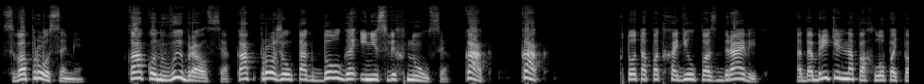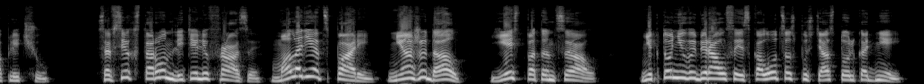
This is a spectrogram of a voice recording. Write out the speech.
с вопросами. Как он выбрался? Как прожил так долго и не свихнулся? Как? Как? Кто-то подходил поздравить, одобрительно похлопать по плечу. Со всех сторон летели фразы «Молодец, парень! Не ожидал! Есть потенциал! Никто не выбирался из колодца спустя столько дней!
